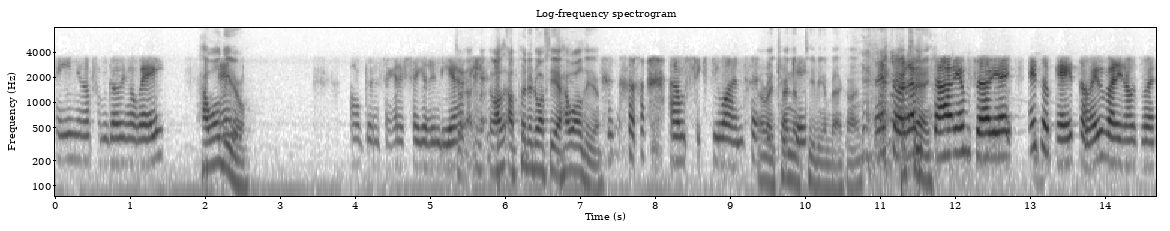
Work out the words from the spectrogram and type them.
pain, you know, from going away. How old are you? Oh goodness, I gotta say it in the air. So, uh, I'll, I'll put it off the air. How old are you? I'm 61. All right, It's turn okay. the TV back on. That's all right. Okay. I'm sorry. I'm sorry. It's okay. So. Everybody knows what,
